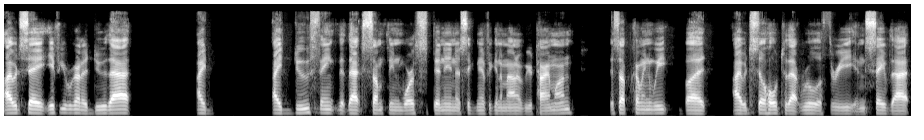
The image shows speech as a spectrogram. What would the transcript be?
I would say if you were going to do that, I, I do think that that's something worth spending a significant amount of your time on this upcoming week. But I would still hold to that rule of three and save that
